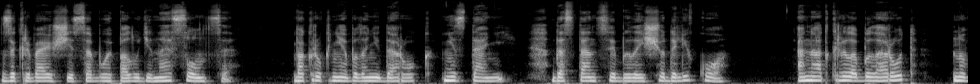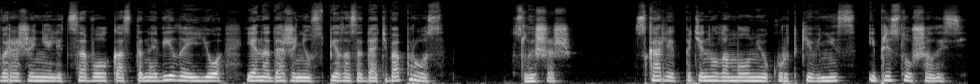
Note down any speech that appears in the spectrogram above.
закрывающий собой полуденное солнце. Вокруг не было ни дорог, ни зданий. До станции было еще далеко. Она открыла было рот, но выражение лица волка остановило ее, и она даже не успела задать вопрос. «Слышишь?» Скарлетт потянула молнию куртки вниз и прислушалась.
